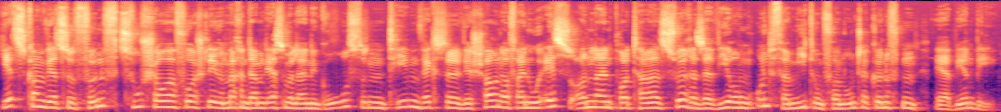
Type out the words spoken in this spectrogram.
Jetzt kommen wir zu fünf Zuschauervorschlägen und machen damit erstmal einen großen Themenwechsel. Wir schauen auf ein US-Online-Portal zur Reservierung und Vermietung von Unterkünften Airbnb.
